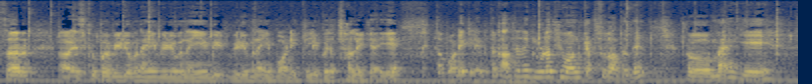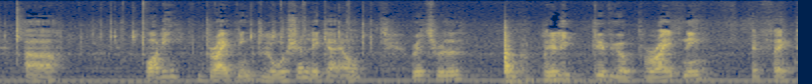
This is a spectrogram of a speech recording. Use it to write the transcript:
सर इसके ऊपर वीडियो बनाइए वीडियो बनाइए वीडियो बनाइए बॉडी के लिए कुछ अच्छा लेके आइए। तो बॉडी के लिए भी तक आते थे ग्लूडाथियोन कैप्सूल आते थे। तो मैं ये बॉडी ब्राइटनिंग लोशन लेके आया हूँ which will really give you brightening effect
